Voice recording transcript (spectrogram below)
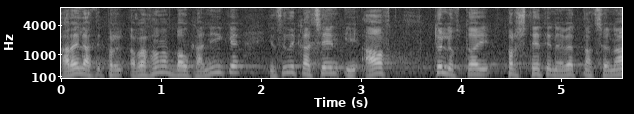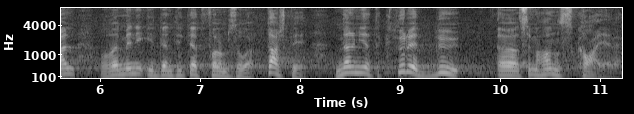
relativ, për rrethanat ballkanike, i cili ka qenë i aftë të luftojë për shtetin e vet nacional dhe me një identitet të formësuar. Tashti, ndërmjet këtyre dy, ë, si me thonë, skajeve,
